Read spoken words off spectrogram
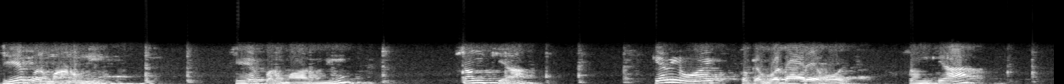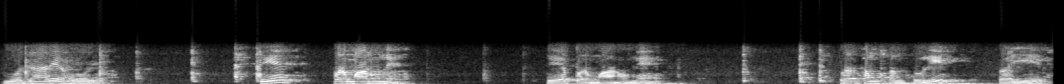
જે પરમાણુની જે પરમાણુની સંખ્યા કેવી હોય? તો કે વધારે હોય. સંખ્યા વધારે હોય. તે પરમાણુને તે પરમાણુને પ્રથમ સંતુલિત કરીએ.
